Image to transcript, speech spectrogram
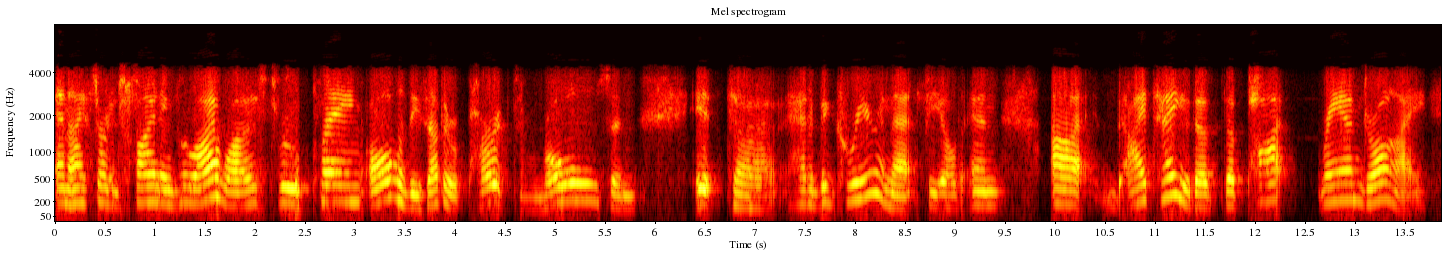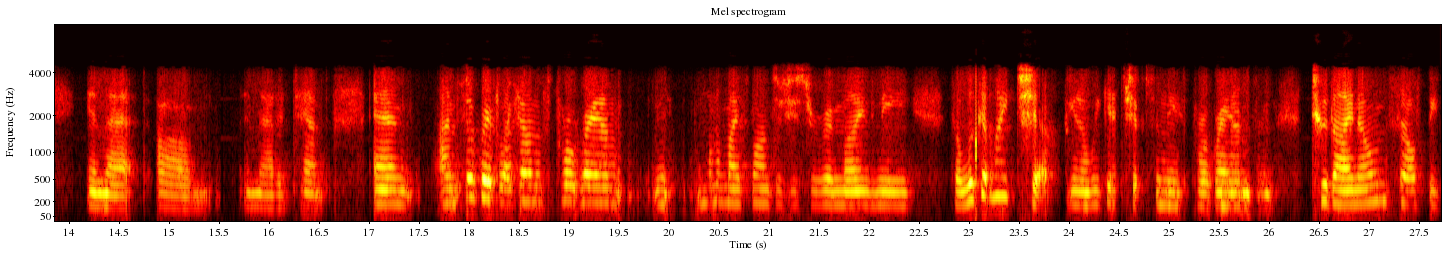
and I started finding who I was through playing all of these other parts and roles, and it uh, had a big career in that field. And uh, I tell you, the the pot ran dry in that um, in that attempt. And I'm so grateful I found this program. One of my sponsors used to remind me to look at my chip. You know, we get chips in these programs, and to thine own self be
